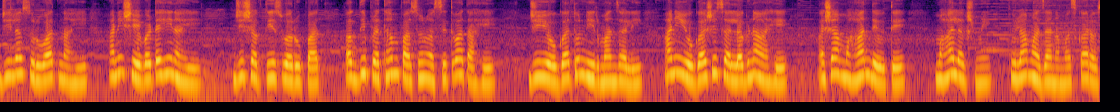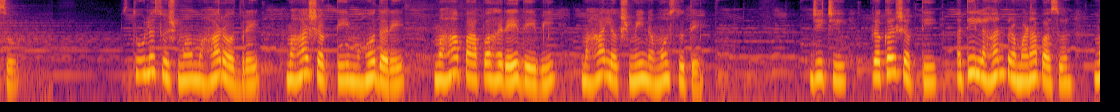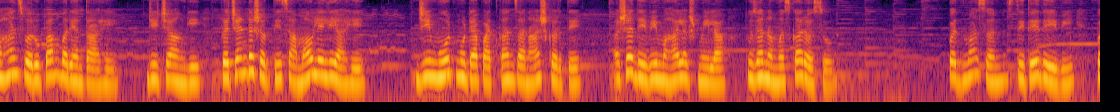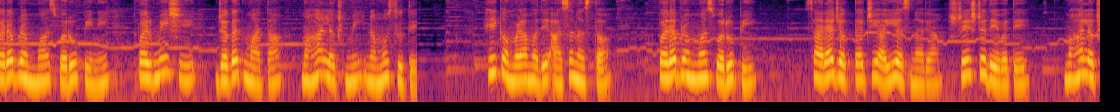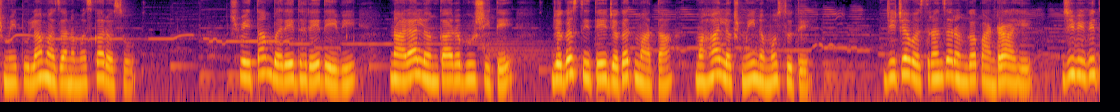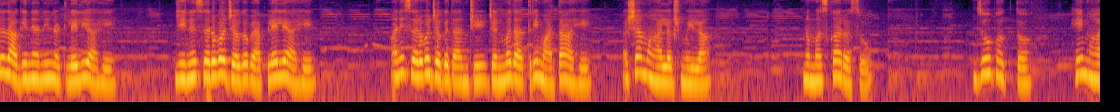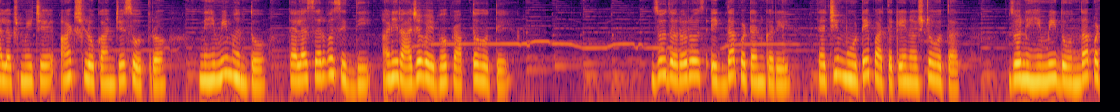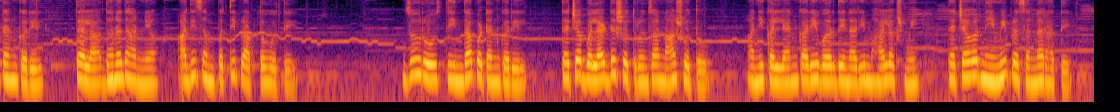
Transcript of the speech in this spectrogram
जिला सुरुवात नाही आणि शेवटही नाही जी शक्ती स्वरूपात अगदी प्रथमपासून अस्तित्वात आहे जी योगातून निर्माण झाली आणि योगाशी संलग्न आहे अशा महान देवते महालक्ष्मी तुला माझा नमस्कार असो. स्थूल सूक्ष्म महारौद्रे महाशक्ती महोदरे महापापहरे देवी महालक्ष्मी नमोस्तुते. जिची प्रखर शक्ती अति लहान प्रमाणापासून महान स्वरूपांपर्यंत आहे जिच्या अंगी प्रचंड शक्ती सामावलेली आहे. जी मोठमोठ्या पातकांचा नाश करते अशा देवी महालक्ष्मीला तुझा नमस्कार असो. पद्मासन स्थिते देवी परब्रह्म स्वरूपिणी परमेशी जगतमाता महालक्ष्मी नमोस्तुते. हे कमळामध्ये आसन असतं. परब्रह्म स्वरूपी साऱ्या जगताची आई असणाऱ्या श्रेष्ठ देवते महालक्ष्मी तुला माझा नमस्कार असो. श्वेतांबरे धरे देवी नालालंकारभूषिते जगस्थिते जगतमाता महालक्ष्मी नमोस्तुते. जिच्या वस्त्रांचा रंग पांढरा आहे जी विविध दागिन्यांनी नटलेली आहे जिने सर्व जग व्यापलेले आहे आणि सर्व जगदांची जन्मदात्री माता आहे अशा महालक्ष्मीला नमस्कार असो. जो भक्त हे महालक्ष्मीचे आठ श्लोकांचे स्तोत्र. नेहमी म्हणतो त्याला सर्व सिद्धी आणि राजवैभव प्राप्त होते. जो दररोज एकदा पठण करेल त्याची मोठे पातके नष्ट होतात. जो नेहमी दोनदा पठण करेल त्याला धनधान्य आदी संपत्ती प्राप्त होते. जो रोज तीनदा पठण करील त्याच्या बलाढ्य शत्रूंचा नाश होतो आणि कल्याणकारी वर देणारी महालक्ष्मी त्याच्यावर नेहमी प्रसन्न राहते.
